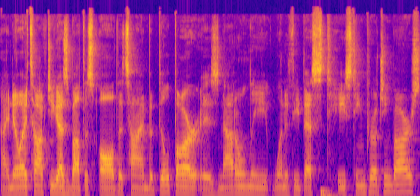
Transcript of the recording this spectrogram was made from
I know I talk to you guys about this all the time, but Built Bar is not only one of the best tasting protein bars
